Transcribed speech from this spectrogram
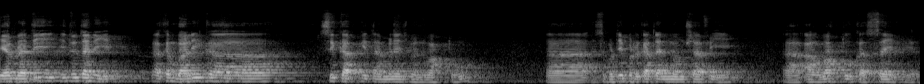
Ya berarti itu tadi kembali ke sikap kita manajemen waktu. Eh, seperti perkataan Imam Syafi'i, eh, al waktu kasaifir,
